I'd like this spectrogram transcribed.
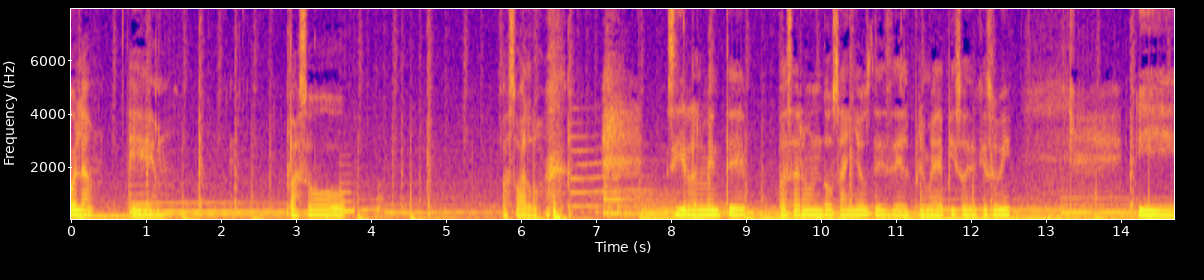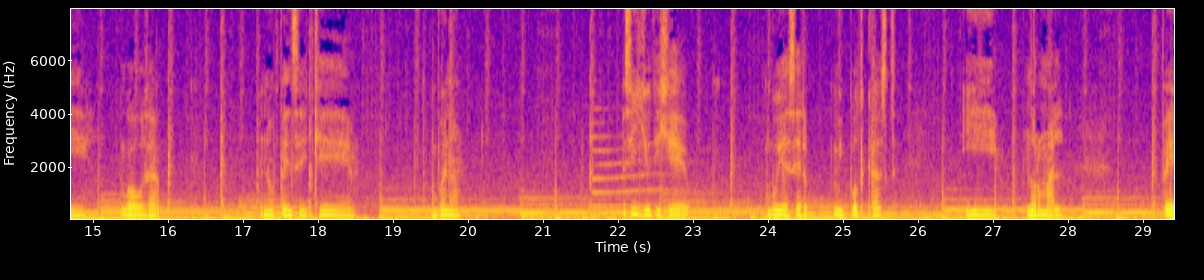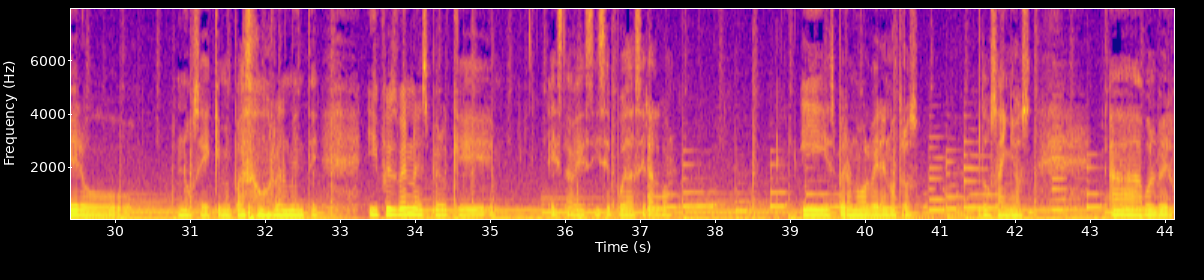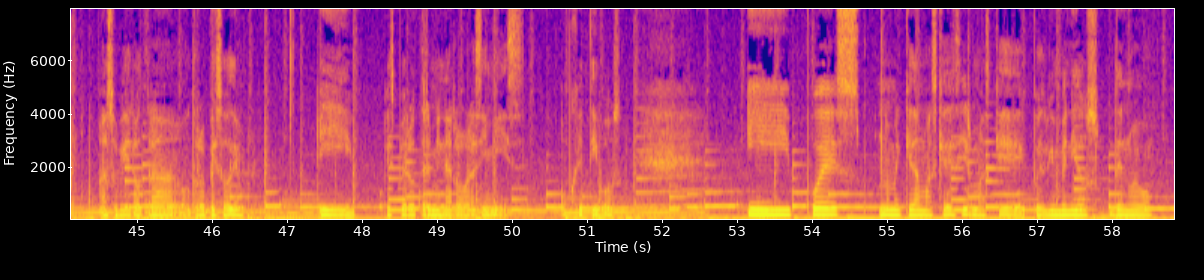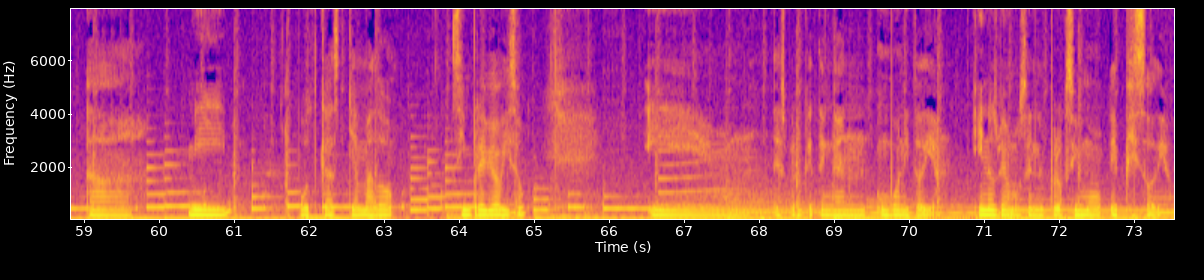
Hola, eh, pasó, pasó algo. sí, realmente pasaron dos años desde el primer episodio que subí. Y wow, o sea, no pensé que, bueno, sí, yo dije voy a hacer mi podcast y normal pero no sé qué me pasó realmente. Y pues bueno, espero que esta vez sí se pueda hacer algo. Y espero no volver en otros dos años a volver a subir otra, otro episodio. Y espero terminar ahora sí mis objetivos. Y pues no me queda más que decir, más que pues bienvenidos de nuevo a mi podcast llamado Sin previo aviso. Y espero que tengan un bonito día. Y nos vemos en el próximo episodio.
